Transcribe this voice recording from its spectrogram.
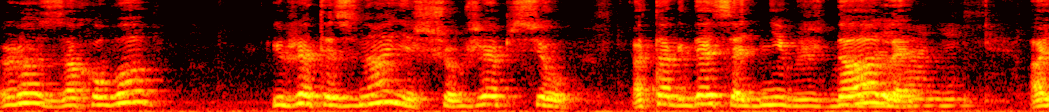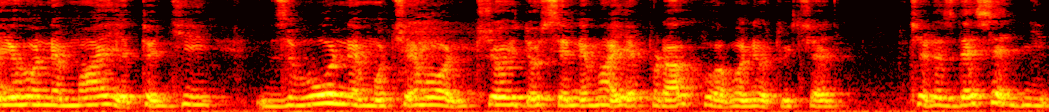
раз заховав, і вже ти знаєш, що вже все. А так 10 днів ждали, а його немає, тоді дзвонимо, чого, чого досі немає праху, а вони відключають через 10 днів.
